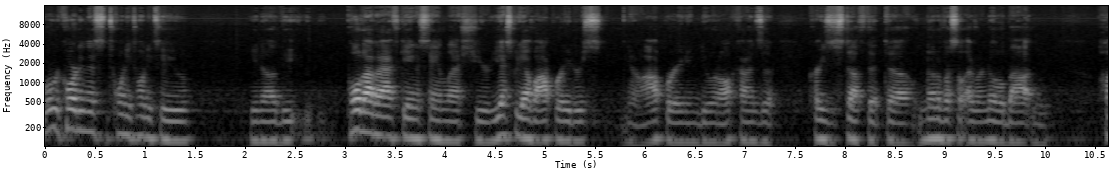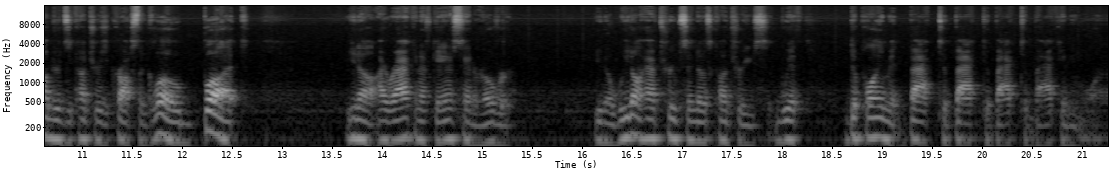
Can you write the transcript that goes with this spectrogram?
we're recording this in 2022. You know, the pulled out of Afghanistan last year. Yes, we have operators, you know, operating, doing all kinds of crazy stuff that uh, none of us will ever know about in hundreds of countries across the globe. But you know, Iraq and Afghanistan are over. You know, we don't have troops in those countries with deployment back to back to back to back anymore.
